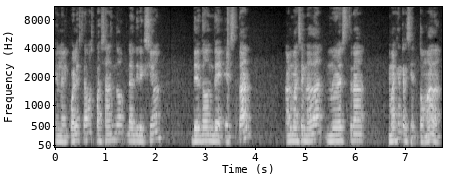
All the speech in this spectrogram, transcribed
en la cual estamos pasando la dirección de donde está almacenada nuestra imagen recién tomada.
